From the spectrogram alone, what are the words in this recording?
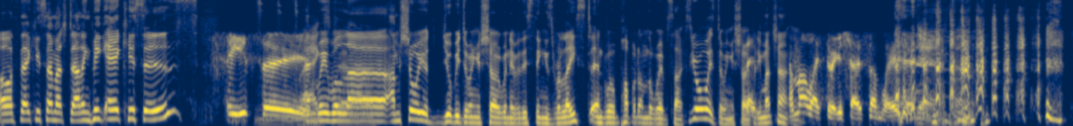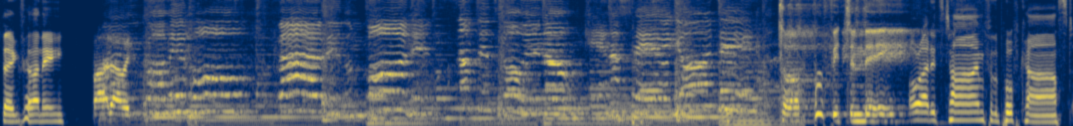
oh, thank you so much, darling. Big air kisses. See you soon. and we will. Uh, I'm sure you'll you'll be doing a show whenever this thing is released, and we'll pop it on the website because you're always doing a show, pretty much, aren't you? I'm always doing a show somewhere. Yeah. Thanks, honey. Bye, darling. Coming home, five in the morning. Something's going on. Can I smell your dick? Talk poofy to me. All right, it's time for the Puffcast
